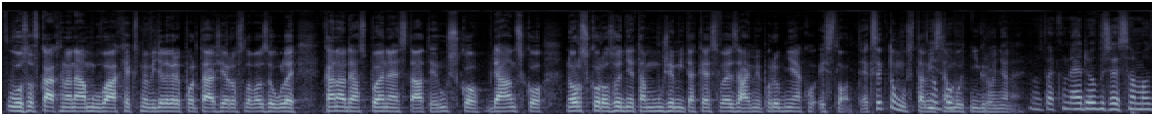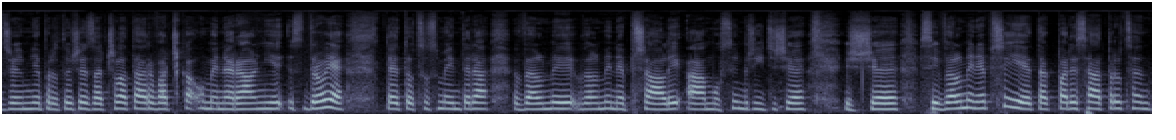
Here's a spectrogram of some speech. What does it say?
V úvozovkách na námluvách, jak jsme viděli v reportáži Jaroslava Zouly, Kanada, Spojené státy, Rusko, Dánsko, Norsko rozhodně tam může mít také svoje zájmy, podobně jako Island. Jak se k tomu staví no, samotní Groňané? No tak ne dobře samozřejmě, protože začala ta rvačka o minerální zdroje. To je to, co jsme jim teda velmi, velmi nepřáli a musím říct, že, že si velmi nepřeje tak 50%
